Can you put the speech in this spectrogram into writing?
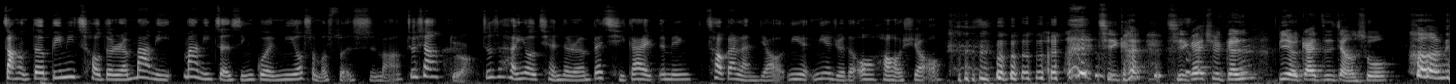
长得比你丑的人骂你骂你整形鬼，你有什么损失吗？就像对啊，就是很有钱的人被乞丐那边操干蓝雕，你也你也觉得哦，好好笑哦。乞丐乞丐去跟比尔盖茨讲说：“呵，你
